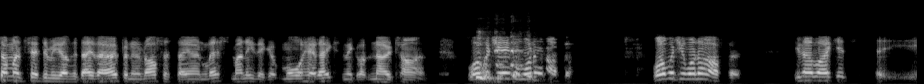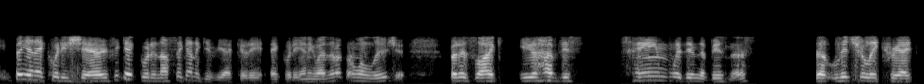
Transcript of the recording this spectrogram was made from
Someone said to me the other day, they open an office, they earn less money, they got more headaches, and they got no time. Why would you even want an office? Why would you want an office? You know, like it's be an equity share. If you get good enough, they're going to give you equity equity anyway. They're not going to want to lose you. But it's like you have this team within the business that literally creates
